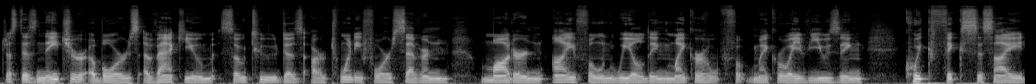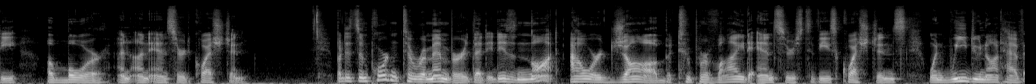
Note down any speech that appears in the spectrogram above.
Just as nature abhors a vacuum, so too does our 24 7 modern iPhone wielding, micro- microwave using, quick fix society abhor an unanswered question. But it's important to remember that it is not our job to provide answers to these questions when we do not have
